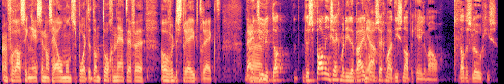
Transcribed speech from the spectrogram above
een verrassing is en als Helmond Sport het dan toch net even over de streep trekt. Nee, Ehm, natuurlijk. Dat, de spanning zeg maar, die daarbij Ja. komt, zeg maar, die snap ik helemaal. Dat is logisch.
